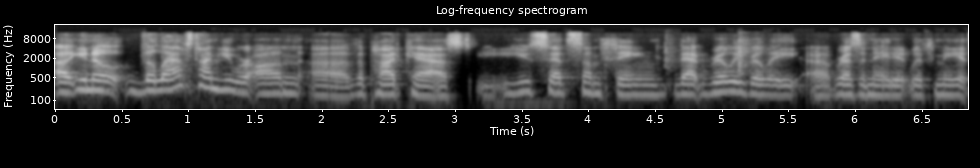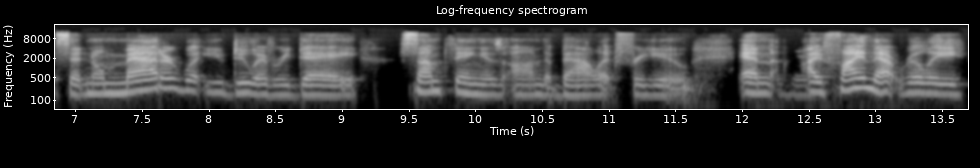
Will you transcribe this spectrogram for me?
Uh, you know, the last time you were on uh, the podcast, you said something that really, really uh, resonated with me. It said, no matter what you do every day, something is on the ballot for you. And mm-hmm. I find that really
